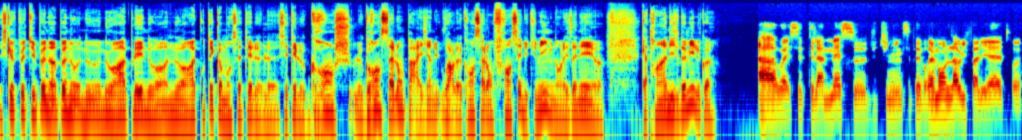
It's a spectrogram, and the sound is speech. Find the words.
est-ce que tu peux un peu nous, nous, nous rappeler, nous, nous, raconter comment c'était le, c'était le, grand, le grand salon parisien, du, voire le grand salon français du tuning dans les années 90-2000, euh, quoi? Ah ouais, c'était la messe euh, du tuning. C'était vraiment là où il fallait être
